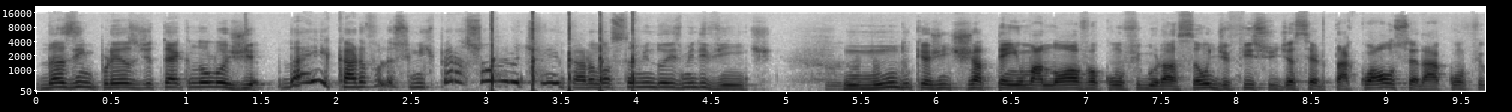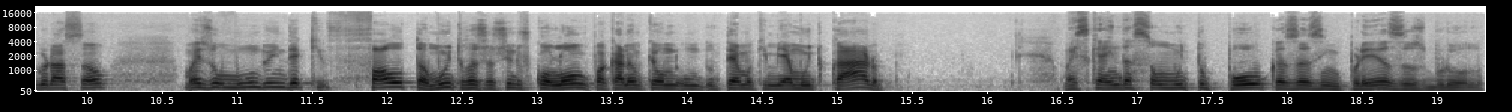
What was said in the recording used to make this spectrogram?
das empresas de tecnologia. Daí, cara, eu falei o seguinte: espera só um minutinho, cara, nós estamos em 2020. Um mundo que a gente já tem uma nova configuração, difícil de acertar qual será a configuração, mas um mundo ainda que falta muito, o raciocínio ficou longo pra caramba, que é um, um tema que me é muito caro mas que ainda são muito poucas as empresas, Bruno,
